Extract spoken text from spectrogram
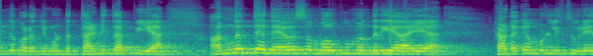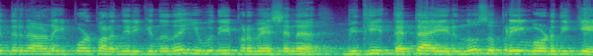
എന്ന് പറഞ്ഞുകൊണ്ട് തടി തപ്പിയ അന്നത്തെ ദേവസ്വം വകുപ്പ് മന്ത്രിയായ കടകംപള്ളി സുരേന്ദ്രനാണ് ഇപ്പോൾ പറഞ്ഞിരിക്കുന്നത്. യുവതി പ്രവേശന വിധി തെറ്റായിരുന്നു. സുപ്രീം കോടതിക്ക്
